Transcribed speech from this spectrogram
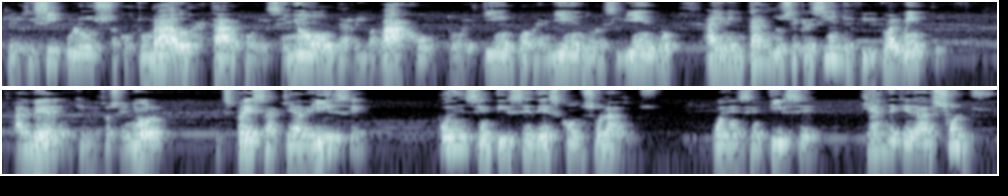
que los discípulos acostumbrados a estar con el Señor de arriba abajo, todo el tiempo aprendiendo, recibiendo, alimentándose, creciendo espiritualmente, al ver que nuestro Señor expresa que ha de irse, pueden sentirse desconsolados, pueden sentirse que han de quedar solos,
